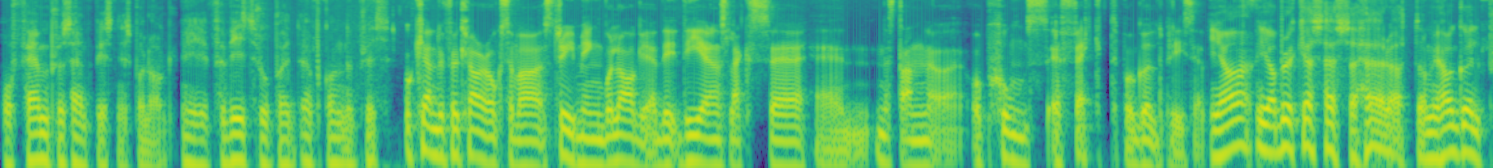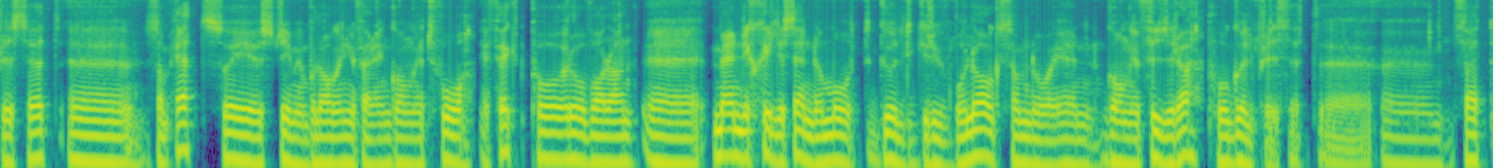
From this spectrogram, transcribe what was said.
och 5 procent businessbolag. Eh, för vi tror på ett uppgående pris. Och kan du förklara också vad streamingbolag är? Det, det är en slags Eh, eh, nästan optionseffekt på guldpriset? Ja, jag brukar säga så här att om vi har guldpriset eh, som ett så är ju streamingbolag ungefär en gånger två effekt på råvaran. Eh, men det skiljer sig ändå mot guldgruvbolag som då är en gånger fyra på guldpriset. Eh, eh så att,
